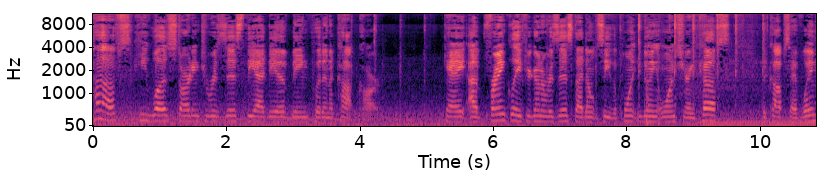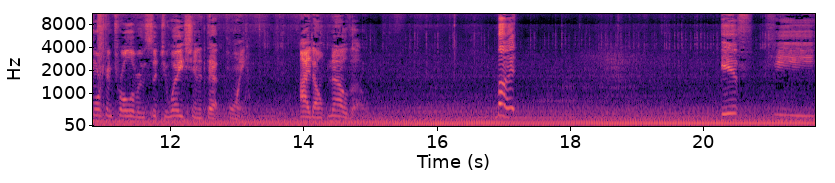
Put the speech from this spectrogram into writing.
cuffs, he was starting to resist the idea of being put in a cop car. Okay, I, frankly, if you're going to resist, I don't see the point in doing it once you're in cuffs. The cops have way more control over the situation at that point. I don't know, though. But, if he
